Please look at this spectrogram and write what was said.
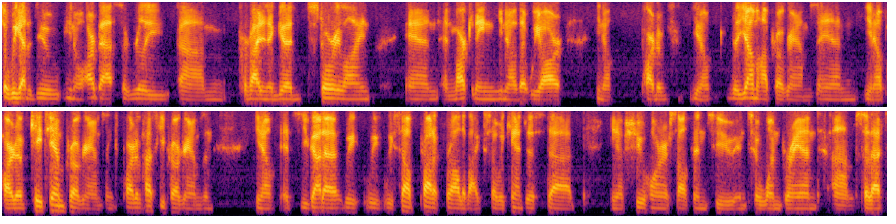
so we got to do you know our best at really um, providing a good storyline and and marketing you know that we are you know part of you know the Yamaha programs and you know part of KTM programs and part of Husky programs. And you know it's you gotta we we we sell product for all the bikes. So we can't just uh you know shoehorn ourselves into into one brand. Um so that's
